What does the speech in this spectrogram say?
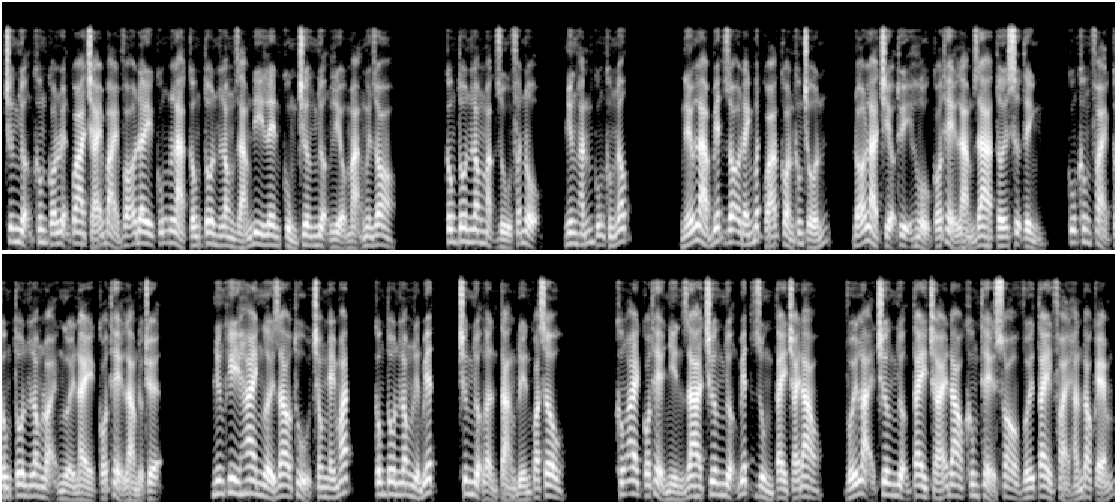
trương nhượng không có luyện qua trái bài võ đây cũng là công tôn long dám đi lên cùng trương nhượng liệu mạng nguyên do. Công tôn long mặc dù phẫn nộ, nhưng hắn cũng không nốc nếu là biết rõ đánh bất quá còn không trốn, đó là triệu thụy hổ có thể làm ra tới sự tình, cũng không phải công tôn long loại người này có thể làm được chuyện. Nhưng khi hai người giao thủ trong nháy mắt, công tôn long liền biết, trương nhượng ẩn tàng đến quá sâu. Không ai có thể nhìn ra trương nhượng biết dùng tay trái đao, với lại trương nhượng tay trái đao không thể so với tay phải hắn đao kém.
